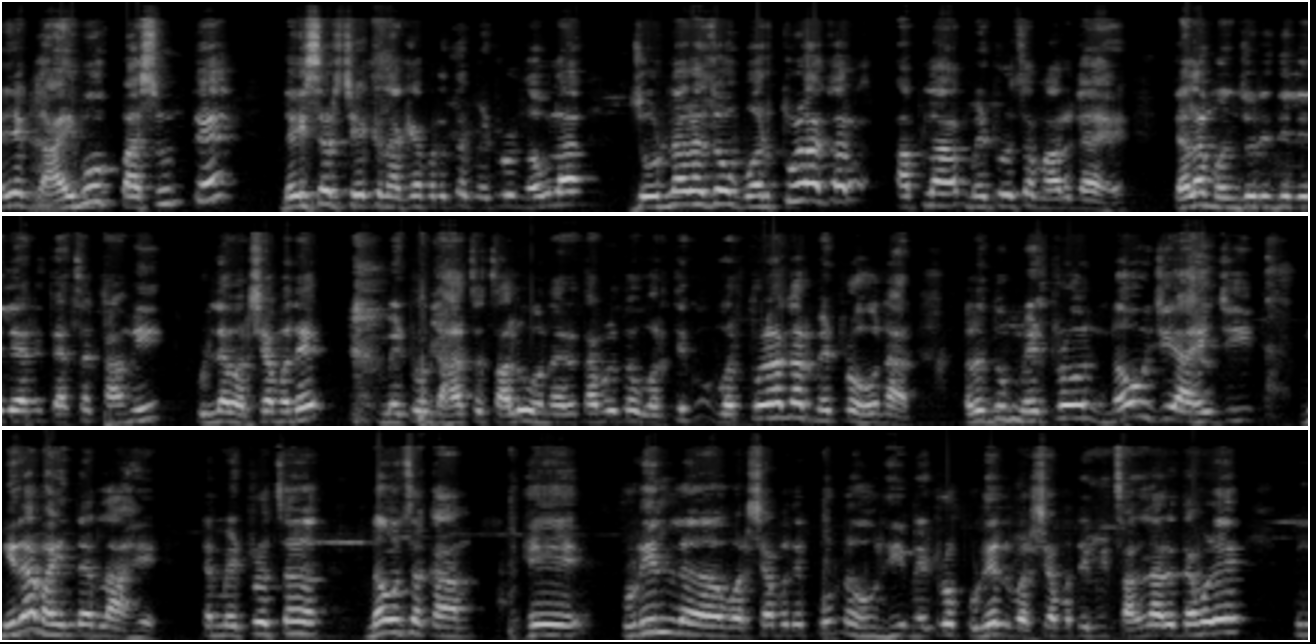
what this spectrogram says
म्हणजे गायमुखपासून ते दहिसर चेक नाक्यापर्यंत मेट्रो नऊला जोडणारा जो वर्तुळाकार आपला मेट्रोचा मार्ग आहे त्याला मंजुरी दिलेली आहे आणि त्याचं कामही पुढल्या वर्षामध्ये मेट्रो दहाचं चालू होणार आहे. त्यामुळे तो वर्ती वर्तुळाकार मेट्रो होणार. परंतु मेट्रो नऊ जी आहे जी मीरा भाईंदरला आहे त्या मेट्रोचं नऊचं काम हे पुढील वर्षामध्ये पूर्ण होऊन ही मेट्रो पुढील वर्षामध्ये मी चालणार आहे. त्यामुळे मी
